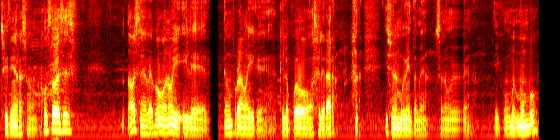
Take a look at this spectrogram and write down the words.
Sí, tienes razón. Justo a veces, a veces me pongo, ¿no? Y, y le tengo un programa ahí que, que lo puedo acelerar y suena muy bien también, suena muy bien. Y con un bombo,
